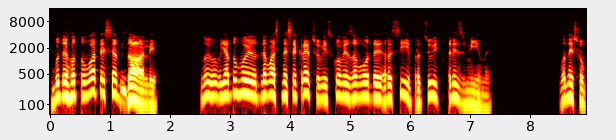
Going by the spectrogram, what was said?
буде готуватися далі. Ну, я думаю, для вас не секрет, що військові заводи Росії працюють в три зміни. Вони що,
